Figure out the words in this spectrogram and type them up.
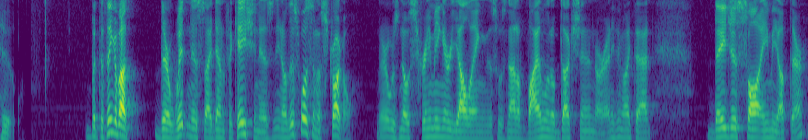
who. But the thing about their witness identification is, you know, this wasn't a struggle. There was no screaming or yelling. This was not a violent abduction or anything like that. They just saw Amy up there,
